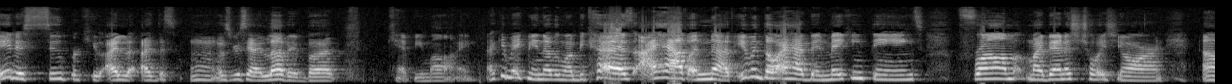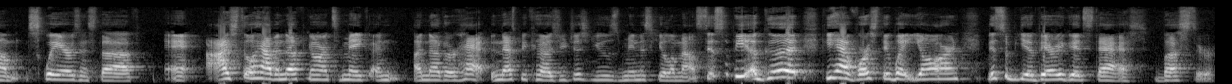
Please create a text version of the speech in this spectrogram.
It is super cute. I, I just, mm, I was gonna say I love it, but can't be mine. I can make me another one because I have enough. Even though I have been making things from my Vanna's Choice yarn, um, squares and stuff, and I still have enough yarn to make an, another hat. And that's because you just use minuscule amounts. This would be a good, if you have worsted weight yarn, this would be a very good stash buster.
